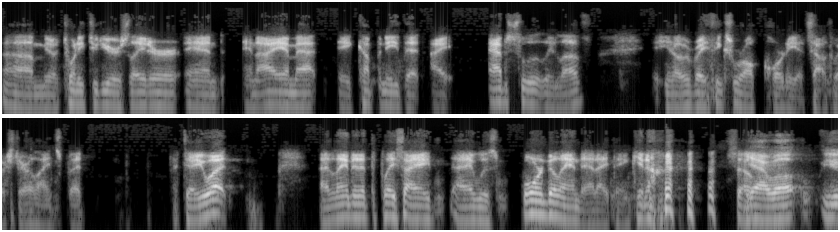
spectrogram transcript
Um, you know, 22 years later, and and I am at a company that I absolutely love. You know, everybody thinks we're all corny at Southwest Airlines, but I tell you what, I landed at the place I I was born to land at. I think you know. so yeah, well, you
